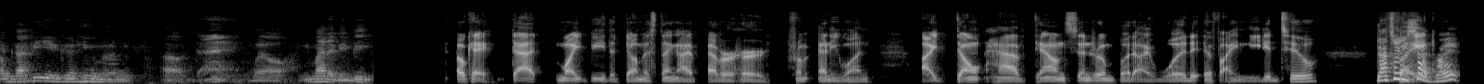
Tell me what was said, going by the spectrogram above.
And Okay. be a good human. Oh dang. Well, you might have been beat. okay, that might be the dumbest thing I've ever heard from anyone. I don't have Down syndrome, but I would if I needed to. That's what Like, he said, right?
